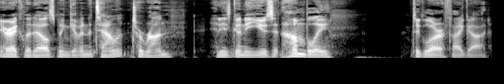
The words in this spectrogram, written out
eric liddell's been given a talent to run and he's going to use it humbly to glorify God.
